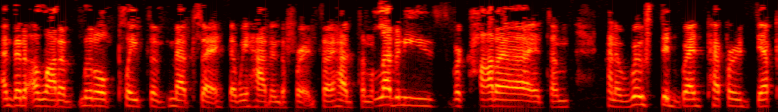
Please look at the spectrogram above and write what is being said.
and then a lot of little plates of mezze that we had in the fridge. So I had some Lebanese ricotta, I had some kind of roasted red pepper dip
